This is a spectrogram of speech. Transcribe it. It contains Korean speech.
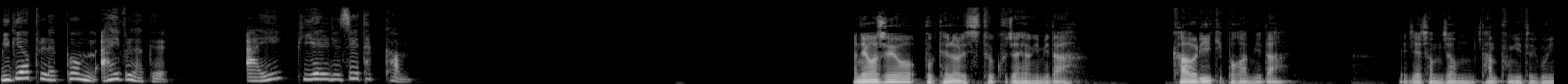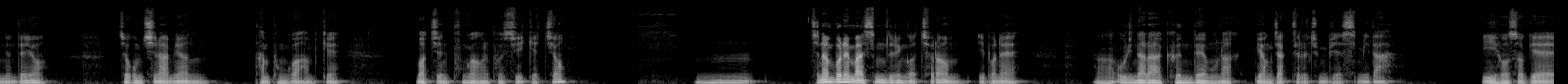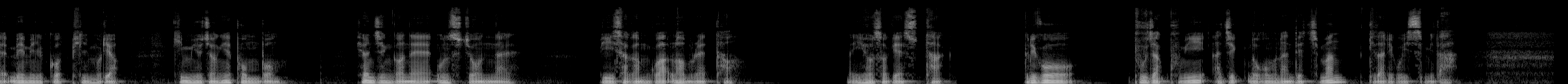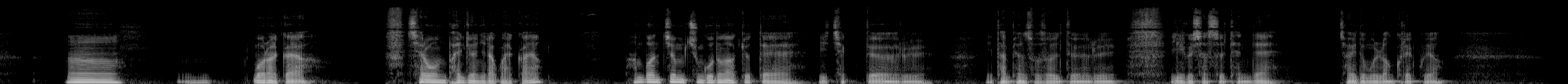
미디어 플랫폼 아이블로그 iblog.com 안녕하세요. 북텔러리스트 구자형입니다. 가을이 깊어갑니다. 이제 점점 단풍이 들고 있는데요. 조금 지나면 단풍과 함께 멋진 풍광을 볼 수 있겠죠? 음, 지난번에 말씀드린 것처럼 이번에 어, 우리나라 근대 문학 명작들을 준비했습니다. 이호석의 메밀꽃 필 무렵, 김유정의 봄봄, 현진건의 운수 좋은 날, 비사감과 러브레터, 이호석의 수탉, 그리고 두 작품이 아직 녹음은 안 됐지만 기다리고 있습니다. 어, 음, 뭐랄까요. 새로운 발견이라고 할까요? 한 번쯤 중고등학교 때 이 책들을, 이 단편 소설들을 읽으셨을 텐데, 저희도 물론 그랬고요.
